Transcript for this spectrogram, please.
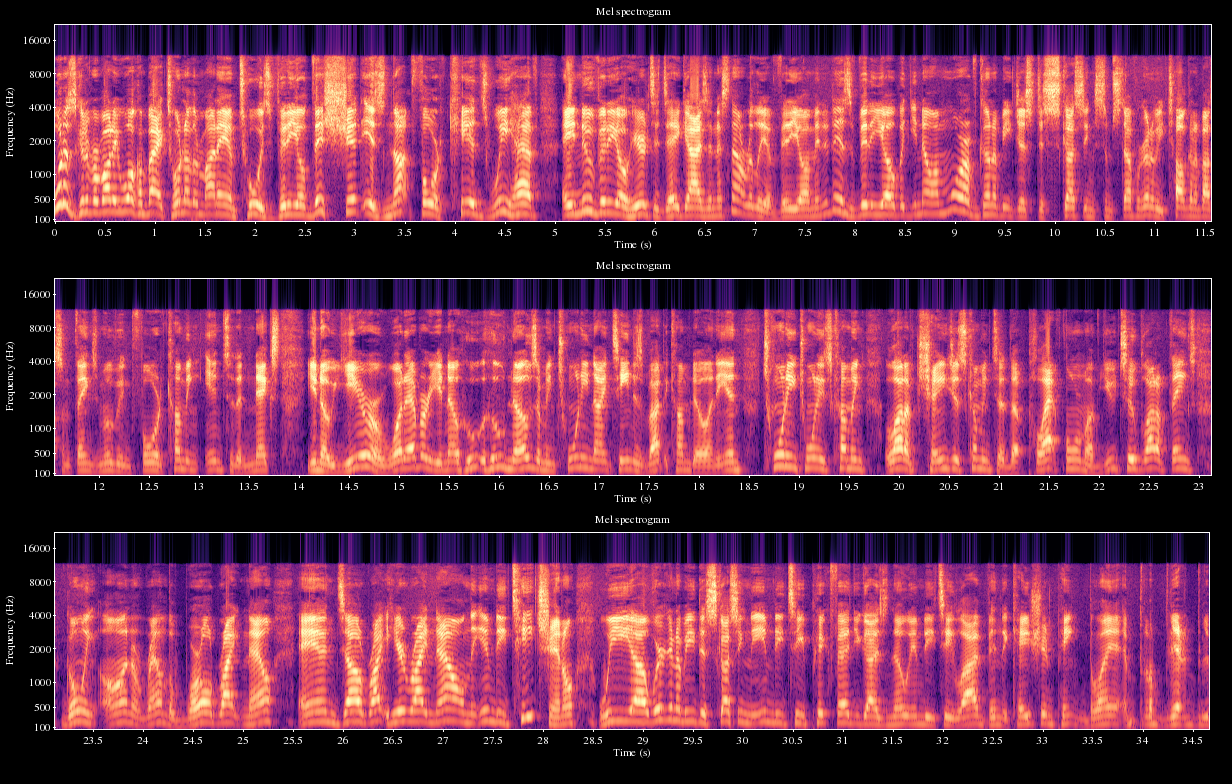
What is good everybody? Welcome back to another My Damn Toys video. This shit is not for kids. We have a new video here today, guys, and it's not really a video. I mean, it is a video, but you know, I'm more of gonna be just discussing some stuff. We're gonna be talking about some things moving forward, coming into the next, you know, year or whatever. You know, who who knows? I mean, 2019 is about to come to an end. 2020 is coming. A lot of changes coming to the platform of YouTube. A lot of things going on around the world right now. And uh, right here, right now on the MDT channel, we uh, we're gonna be discussing discussing the MDT pick fed. You guys know MDT Live, Vindication, Pink Brand,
